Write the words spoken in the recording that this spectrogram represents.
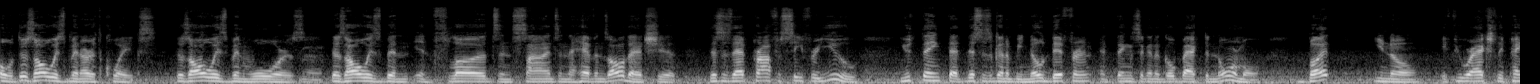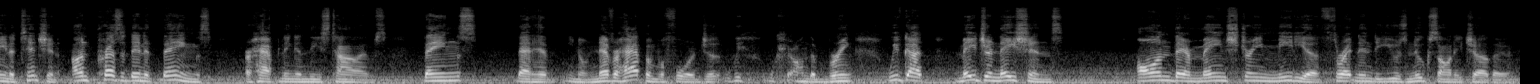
oh, there's always been earthquakes. There's always been wars. Yeah. There's always been in floods and signs in the heavens, all that shit. This is that prophecy for you. You think that this is going to be no different and things are going to go back to normal. But, you know, if you were actually paying attention, unprecedented things are happening in these times. Things that have, you know, never happened before. Just, we, we're on the brink. We've got major nations on their mainstream media threatening to use nukes on each other.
